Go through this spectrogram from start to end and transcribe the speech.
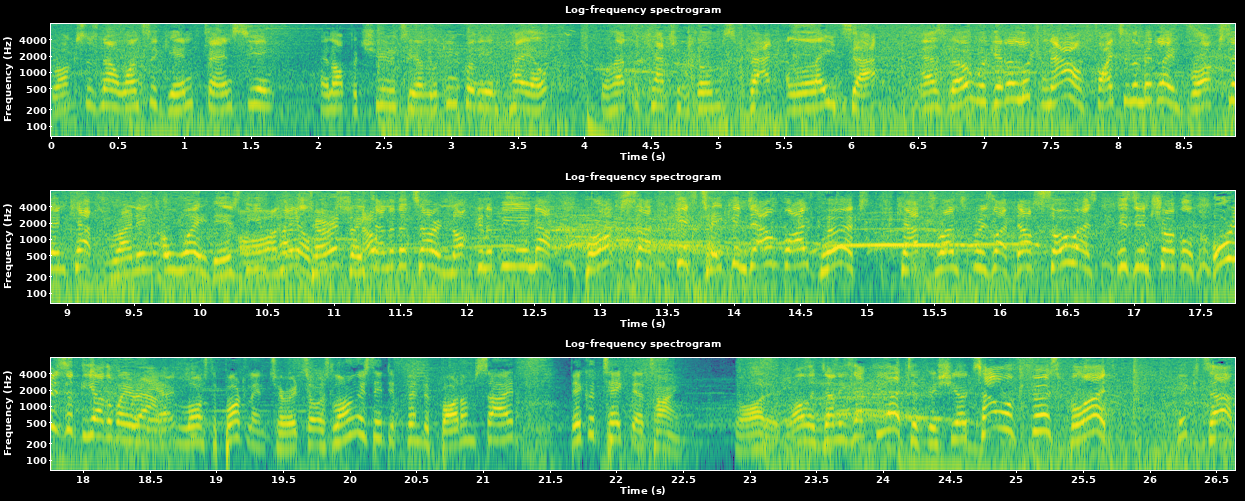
Rox is now once again fancying an opportunity. I'm looking for the Impale. We'll have to catch them back later. As though we're going to look now. Fights in the mid lane. Broxah and Caps running away. There's the Oh, on the Impale. Straight Nope. under the turret. Not going to be enough. Broxah uh, gets taken down by Perkz. Caps runs for his life. Now Soaz is in trouble. Or is it the other way around? have lost the bot lane turret, so as long as they defend the bottom side, they could take their time. Got it. Well, they've done exactly that, Deficio. Tower first blood picked up.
